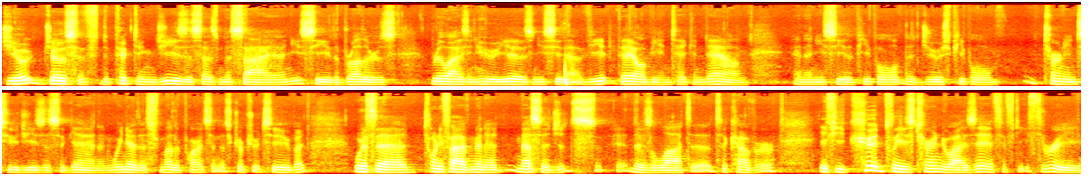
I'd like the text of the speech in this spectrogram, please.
jo- Joseph depicting Jesus as Messiah, and you see the brothers realizing who he is, and you see that veil being taken down, and then you see the people, the Jewish people, turning to Jesus again. And we know this from other parts in the scripture too, but with a 25 minute message, there's a lot to, to cover. If you could please turn to Isaiah 53,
